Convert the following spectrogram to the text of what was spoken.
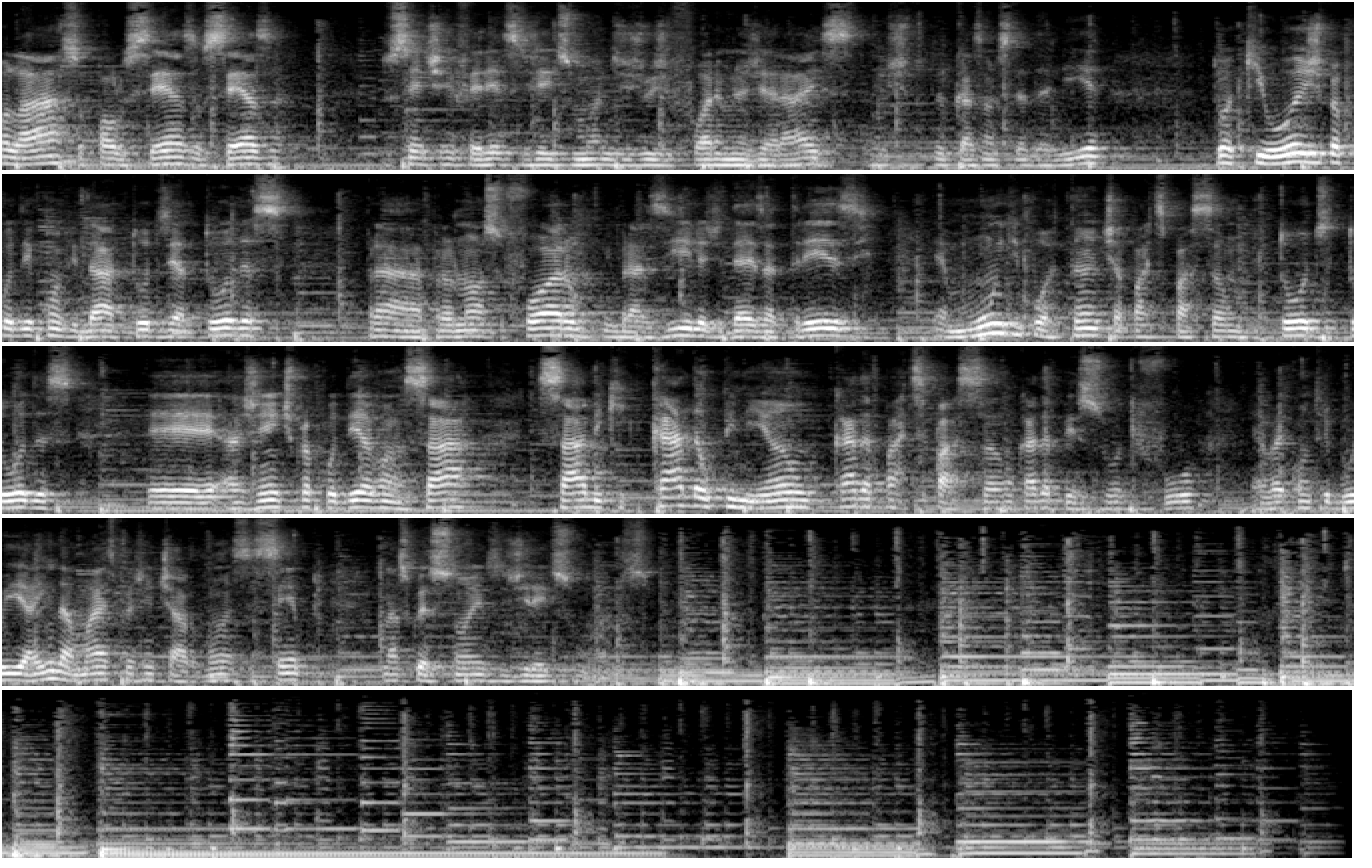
Olá, sou Paulo César, o César, do Centro de Referência de Direitos Humanos de Juiz de Fora, Minas Gerais, do Instituto de Educação e Cidadania. Estou aqui hoje para poder convidar a todos e a todas para o nosso fórum em Brasília, de 10 a 13. É muito importante a participação de todos e todas. É, a gente, para poder avançar, sabe que cada opinião, cada participação, cada pessoa que for, vai contribuir ainda mais para a gente avance sempre nas questões de direitos humanos.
